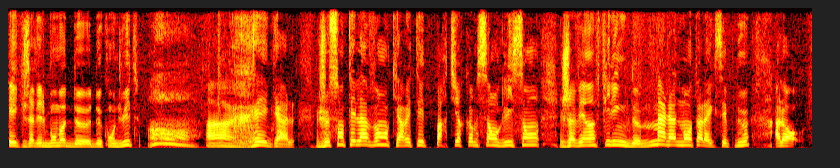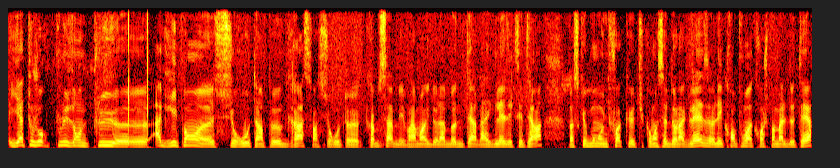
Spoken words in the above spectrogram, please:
et que j'avais le bon mode de, conduite, oh, un régal. Je sentais l'avant qui arrêtait de partir comme ça en glissant. J'avais un feeling de malade mental avec ces pneus. Alors, il y a toujours plus en plus euh, agrippant euh, sur route un peu grasse, enfin sur route euh, comme ça, mais vraiment avec de la bonne terre, de la glaise, etc. Parce que bon, une fois que tu commences à être dans la glaise, les crampons accrochent pas mal de terre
